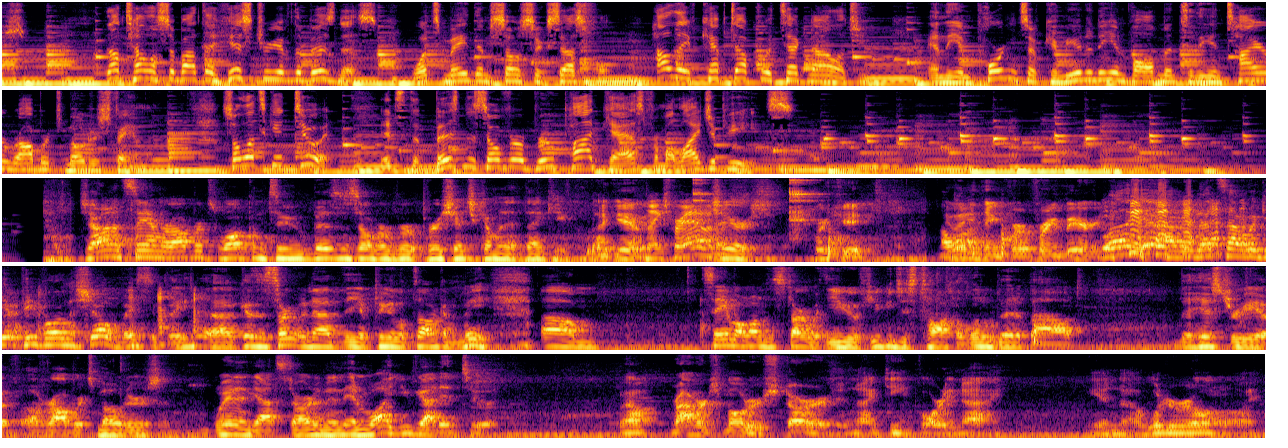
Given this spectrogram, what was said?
They'll tell us about the history of the business, what's made them so successful, how they've kept up with technology, and the importance of community involvement to the entire Roberts Motors family. So let's get to it. It's the Business Over a Brew podcast from Elijah P's. John and Sam Roberts, welcome to Business Over a Brew. Appreciate you coming in. Thank you. Thank you. Thanks for having us. Cheers. Appreciate it. Do want- anything for a free beer. Well, yeah, I mean that's how we get people on the show, basically, because it's certainly not the appeal of talking to me. Um, Sam, I wanted to start with you. If you could just talk a little bit about the history of, of Roberts Motors and when it got started and, and why you got into it. Well, Roberts Motors started in 1949 in uh, Wood River, Illinois,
